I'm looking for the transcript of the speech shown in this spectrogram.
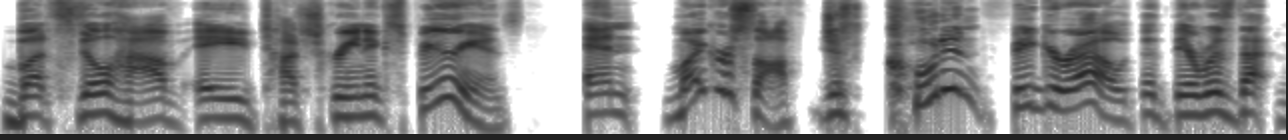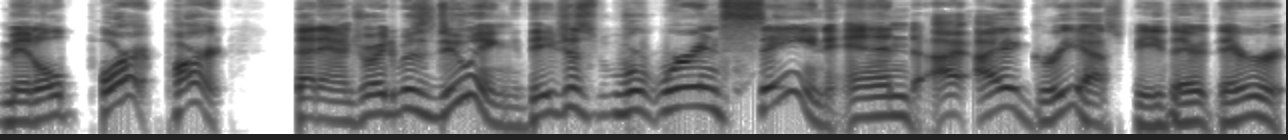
but still have a touchscreen experience. And Microsoft just couldn't figure out that there was that middle part part that Android was doing. They just were, were insane. And I, I agree, SP. They're they're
